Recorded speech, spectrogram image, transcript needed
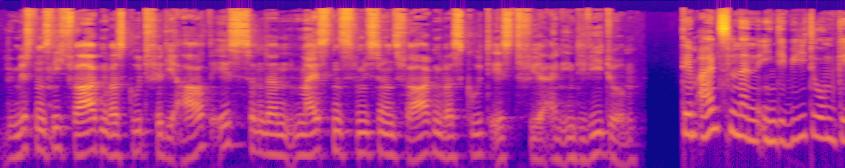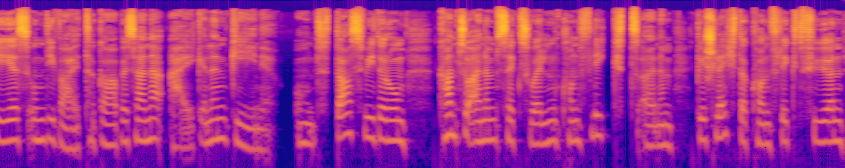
Wir müssen uns nicht fragen, was gut für die Art ist, sondern meistens müssen wir uns fragen, was gut ist für ein Individuum. Dem einzelnen Individuum gehe es um die Weitergabe seiner eigenen Gene. Und das wiederum kann zu einem sexuellen Konflikt, einem Geschlechterkonflikt führen,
